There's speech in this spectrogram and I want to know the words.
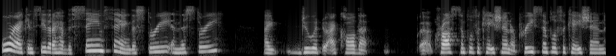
Or I can see that I have the same thing, this 3 and this 3. I do it, I call that uh, cross simplification or pre-simplification.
